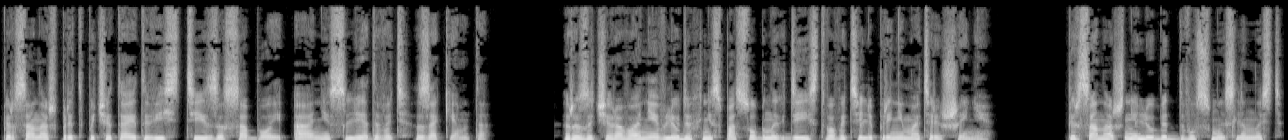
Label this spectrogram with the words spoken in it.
Персонаж предпочитает вести за собой, а не следовать за кем-то. Разочарование в людях, не способных действовать или принимать решения. Персонаж не любит двусмысленность.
